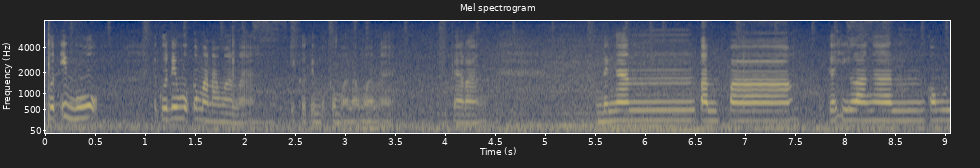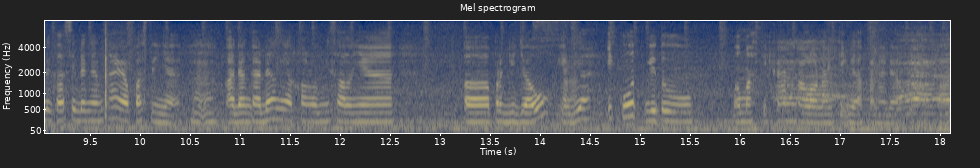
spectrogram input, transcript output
ikut ibu. Ikut ibu ke mana-mana. Ikut ibu ke mana-mana sekarang. Dengan tanpa kehilangan komunikasi dengan saya pastinya. Hmm. kadang-kadang ya kalau misalnya eh, pergi jauh ya dia ikut gitu. Memastikan kalau nanti nggak akan ada apa-apa.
